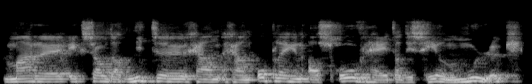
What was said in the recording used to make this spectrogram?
Maar ik zou dat niet gaan, gaan opleggen als overheid. Dat is heel moeilijk.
